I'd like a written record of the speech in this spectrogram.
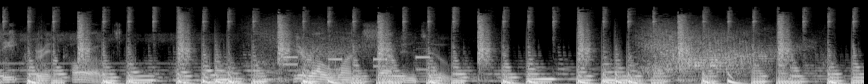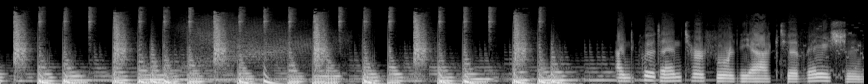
secret codes. 0172. and put enter for the activation.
